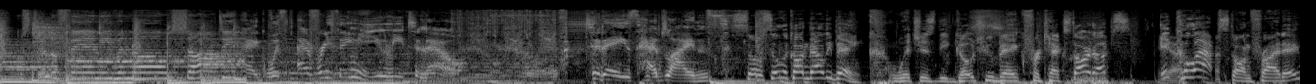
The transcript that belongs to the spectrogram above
I'm still a fan even though it's salty. Egg with everything you need to know. Today's headlines. So Silicon Valley Bank, which is the go-to bank for tech startups, It Yeah. collapsed on Friday.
